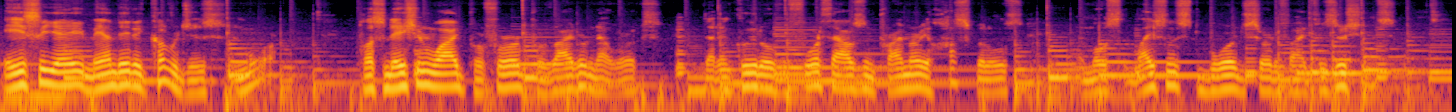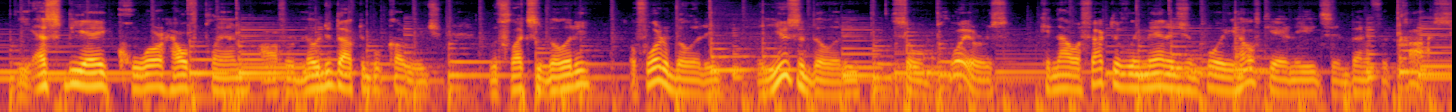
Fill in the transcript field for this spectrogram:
ACA mandated coverages, and more. Plus nationwide preferred provider networks that include over 4,000 primary hospitals and most licensed board certified physicians. The SBA Core Health Plan offered no deductible coverage with flexibility affordability, and usability so employers can now effectively manage employee healthcare needs and benefit costs.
